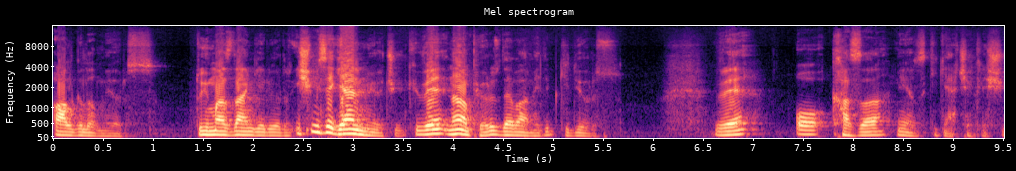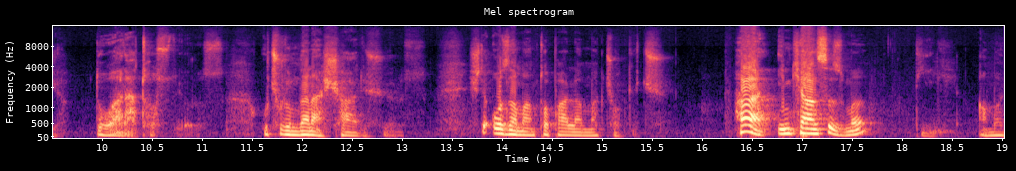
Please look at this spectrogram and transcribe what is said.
algılamıyoruz. Duymazdan geliyoruz. İşimize gelmiyor çünkü ve ne yapıyoruz? Devam edip gidiyoruz. Ve o kaza ne yazık ki gerçekleşiyor. Duvara tosluyoruz. Uçurumdan aşağı düşüyoruz. İşte o zaman toparlanmak çok güç. Ha imkansız mı? Değil ama.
